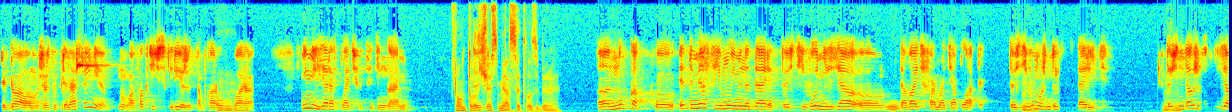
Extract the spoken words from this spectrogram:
ритуалом жертвоприношения, ну, а фактически режет там корову, uh-huh. бара. С ним нельзя расплачиваться деньгами. Он тоже То есть, часть мяса этого забирает. А, ну как, э, это мясо ему именно дарят, то есть его нельзя э, давать в формате оплаты. То есть угу. его можно только дарить. Угу. Точно так же, как нельзя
